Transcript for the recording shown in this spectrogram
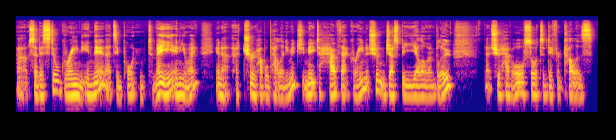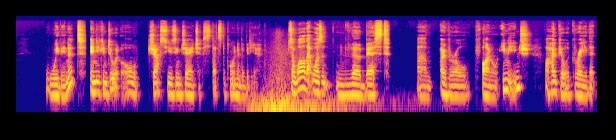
Um, so there's still green in there. That's important to me anyway. In a, a true Hubble palette image, you need to have that green. It shouldn't just be yellow and blue. That should have all sorts of different colors within it. And you can do it all just using GHS. That's the point of the video. So while that wasn't the best um, overall final image, I hope you'll agree that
